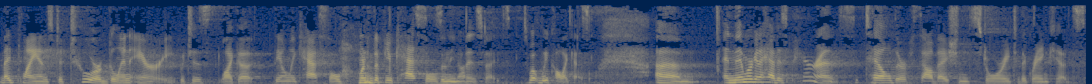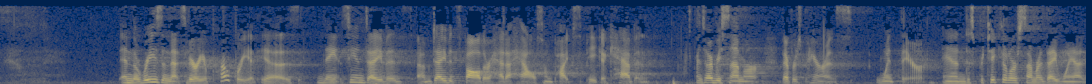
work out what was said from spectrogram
made plans to tour Glen Eyrie, which is like a, the only castle, one of the few castles in the United States. It's what we call a castle. Um, and then we're going to have his parents tell their salvation story to the grandkids. And the reason that's very appropriate is Nancy and David's, um, David's father had a house on Pikes Peak, a cabin. And so every summer, Bever's parents went there. And this particular summer they went,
